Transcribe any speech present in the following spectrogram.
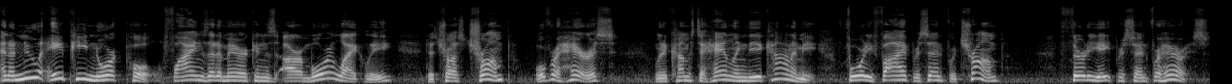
And a new AP NORC poll finds that Americans are more likely to trust Trump over Harris when it comes to handling the economy 45% for Trump, 38% for Harris.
